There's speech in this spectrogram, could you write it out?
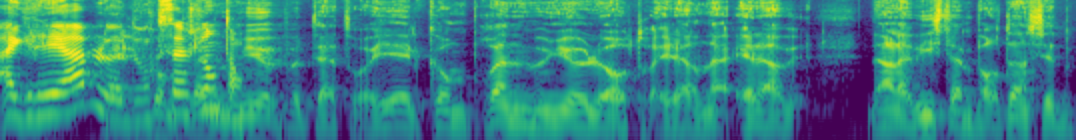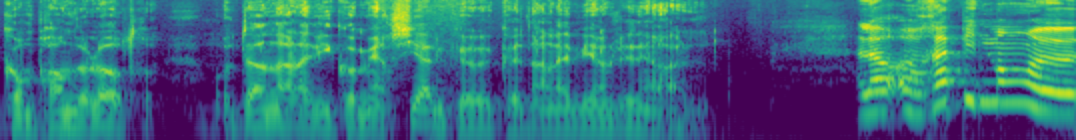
agréable. donc ça, je l'entends. mieux peut-être, voyez, elles comprennent mieux l'autre. Et dans la vie, c'est important, c'est de comprendre l'autre, autant dans la vie commerciale que, dans la vie en général. Alors rapidement, euh,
